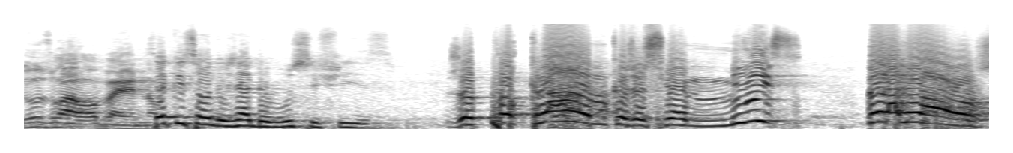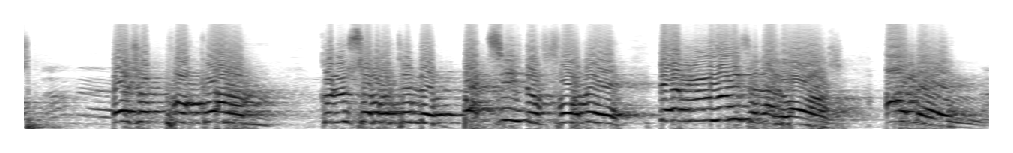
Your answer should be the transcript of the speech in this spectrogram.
Those who are up and Ceux qui sont déjà debout suffisent. Je proclame que je suis un ministre de la louange. Et je transformer des nuits et la louange. Amen.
